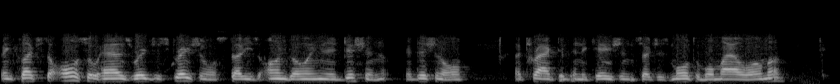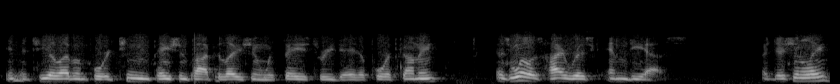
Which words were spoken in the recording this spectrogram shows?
VENCLEXTA also has registrational studies ongoing in addition, additional attractive indications such as multiple myeloma in the t(11;14) patient population with phase III data forthcoming, as well as high-risk MDS. Additionally,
